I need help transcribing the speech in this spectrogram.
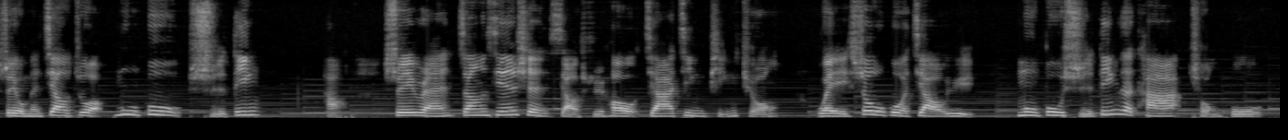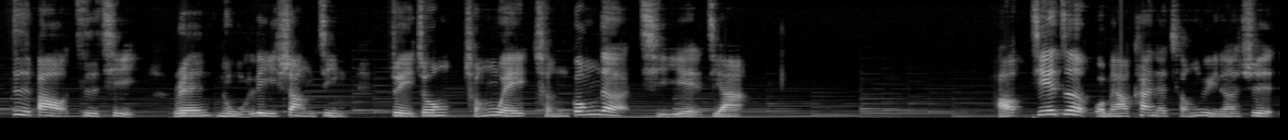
所以我们叫做目不识丁。好，虽然张先生小时候家境贫穷，未受过教育。目不识丁的他，从不自暴自弃，仍努力上进，最终成为成功的企业家。好，接着我们要看的成语呢是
